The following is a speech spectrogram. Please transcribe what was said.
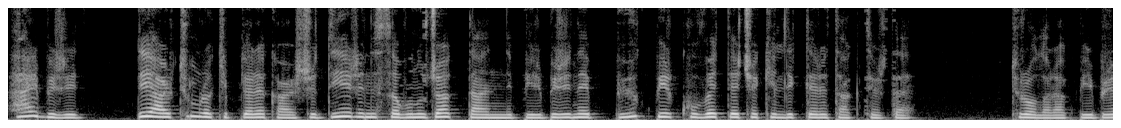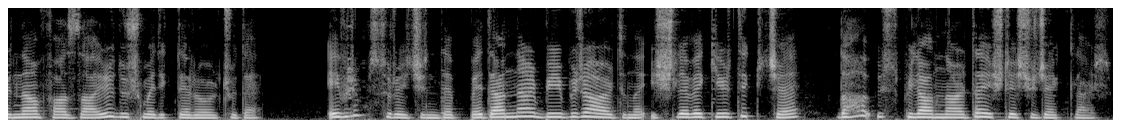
her biri diğer tüm rakiplere karşı diğerini savunacak denli birbirine büyük bir kuvvetle çekildikleri takdirde, tür olarak birbirinden fazla ayrı düşmedikleri ölçüde, evrim sürecinde bedenler birbiri ardına işleve girdikçe daha üst planlarda eşleşecekler.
